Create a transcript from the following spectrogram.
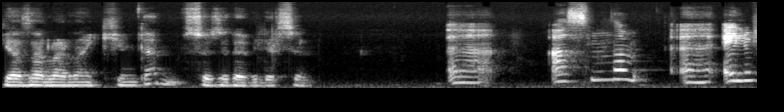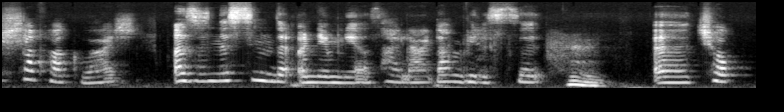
yazarlardan kimden söz edebilirsin? E, aslında e, Elif Şafak var. Aziz Nesin de önemli yazarlardan birisi. Hmm. e, çok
